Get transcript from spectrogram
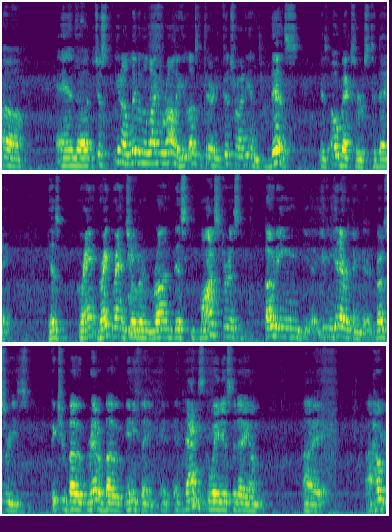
Uh, and uh, just, you know, living the life of Raleigh. He loves it there, and he fits right in. This is Obexer's today. His grand, great grandchildren run this monstrous boating. You can get everything there: groceries, fix your boat, rent a boat, anything. And, and that's the way it is today. Um, I, I hope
